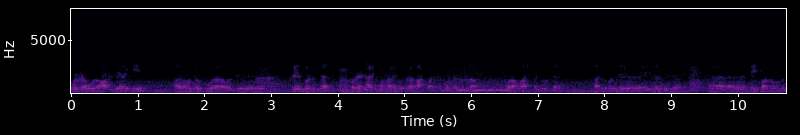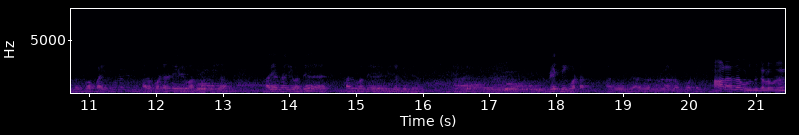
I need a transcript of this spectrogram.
உள்ள ஒரு ஆள் இறங்கி அதை வந்து பூரா வந்து க்ளீன் பண்ணும் சார். ஒரு ரெண்டு நாளைக்கு மூணு நாளைக்கு ஒரு ஹாட் வாட்டர் போட்டு நல்லா பூரா வாஷ் பண்ணி விட்டு அதுக்கு வந்து இது இருக்குது சார். டீப்பால்னு ஒன்று இருக்குது சோப்பாய் அதை போட்டு டெய்லி வாஷ் பண்ணுவோம் சார். அதே மாதிரி வந்து அதுக்கு வந்து இது இருக்குது சார். ப்ளீச்சிங் வாட்டர் அது. அது நல்லா போட்டு. ஆளாக தான் உளுந்து கழுவுறது.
